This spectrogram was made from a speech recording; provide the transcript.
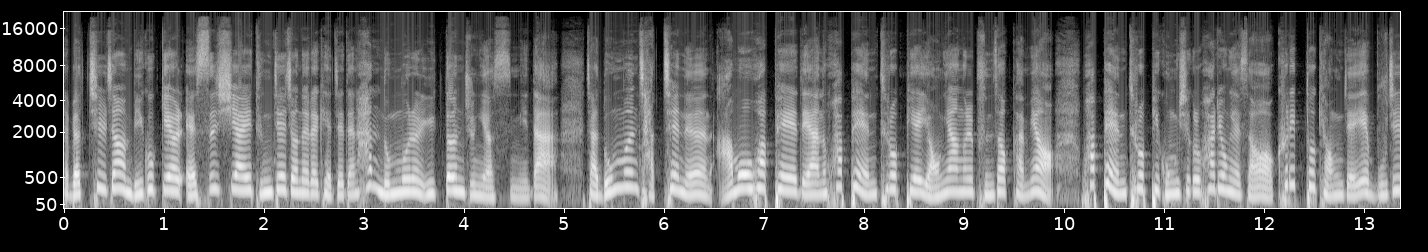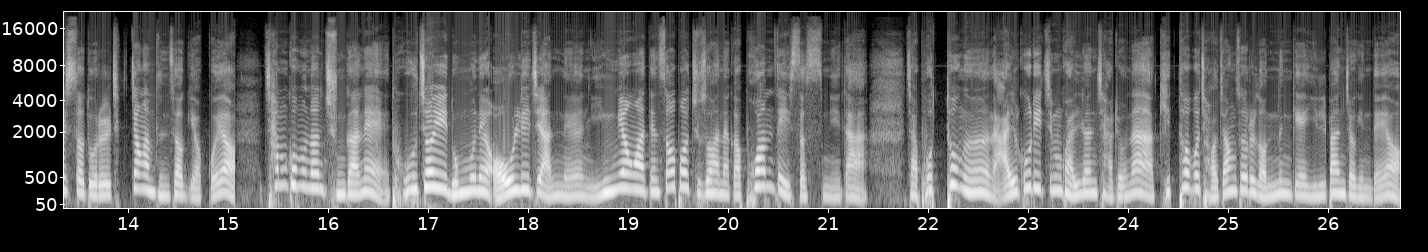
자, 며칠 전 미국 계열 SCI 등재 저널에 게재된 한 논문을 읽던 중이었습니다. 자, 논문 자체는 암호화폐에 대한 화폐 엔트로피의 영향을 분석하며 화폐 엔트로피 공식을 활용해서 크립토 경제의 무질서도를 측정한 분석이었고요. 참고 문헌 중간에 도저히 논문에 어울리지 않는 익명화된 서버 주소 하나가 포함되어 있었습니다. 자, 보통은 알고리즘 관련 자료나 기터브 저장소를 넣는 게 일반적인데요.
